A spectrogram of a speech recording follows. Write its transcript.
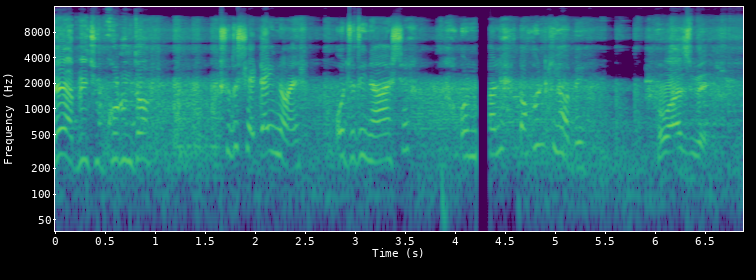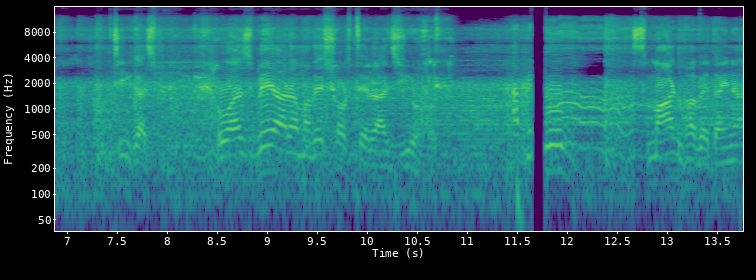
হ্যাঁ আপনি চুপ করুন তো। শুধু সেটাই নয় ও যদি না আসে ও নাহলে তখন কি হবে? ও আসবে। ঠিক আসবে ও আসবে আর আমাদের শর্তে রাজিও হবে। আপনি স্মার্ট ভাবে তাই না?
